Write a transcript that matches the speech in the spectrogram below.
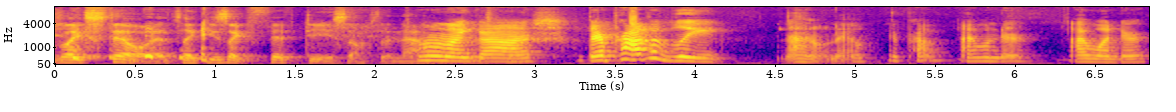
like still, it's like he's like fifty something now. oh my this point. gosh. They're probably I don't know. They're probably I wonder. I wonder.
